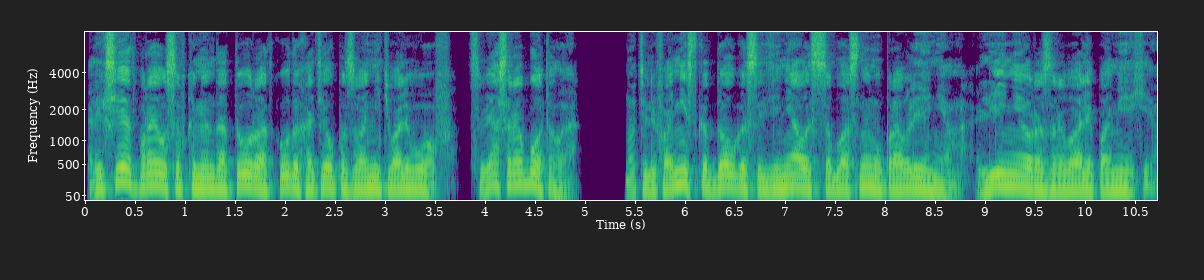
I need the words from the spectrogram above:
Алексей отправился в комендатуру, откуда хотел позвонить во Львов. Связь работала. Но телефонистка долго соединялась с областным управлением. Линию разрывали помехи.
